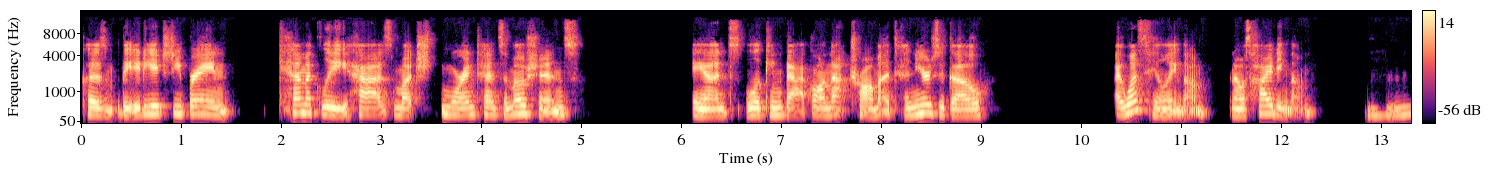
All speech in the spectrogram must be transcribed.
Because sure. the ADHD brain chemically has much more intense emotions. And looking back on that trauma 10 years ago, I was feeling them and I was hiding them. Mm-hmm.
